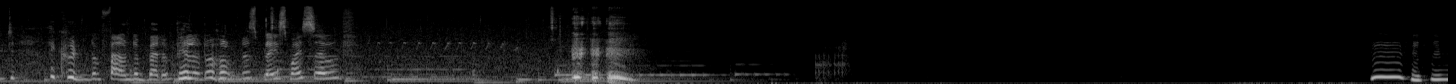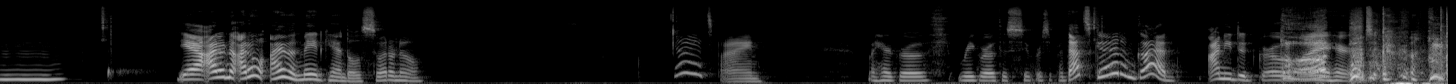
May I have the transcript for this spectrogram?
Perfect. I couldn't have found a better pillar to hold this place myself. Yeah, I don't know. I don't. I haven't made candles, so I don't know. Eh, it's fine. My hair growth, regrowth is super, super. That's good. I'm glad. I need to grow my hair too.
